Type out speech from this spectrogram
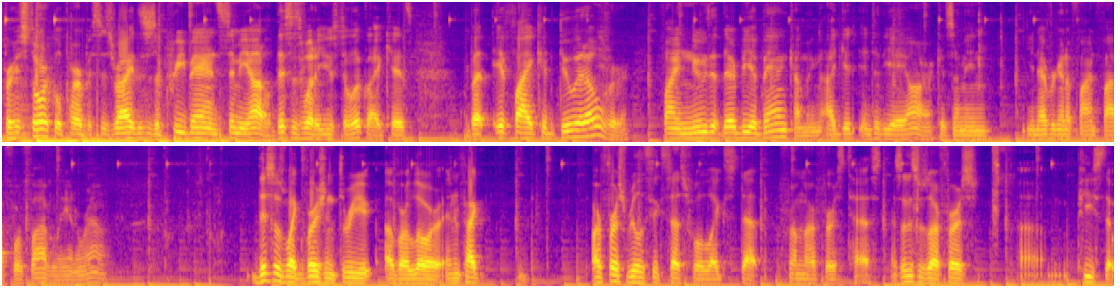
For historical purposes, right, this is a pre-band semi-auto. This is what it used to look like, kids. But if I could do it over, if I knew that there'd be a band coming, I'd get into the AR, because I mean, you're never gonna find 545 laying around. This is like version three of our lower, and in fact, our first really successful like step from our first test. And so this was our first um, piece that,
